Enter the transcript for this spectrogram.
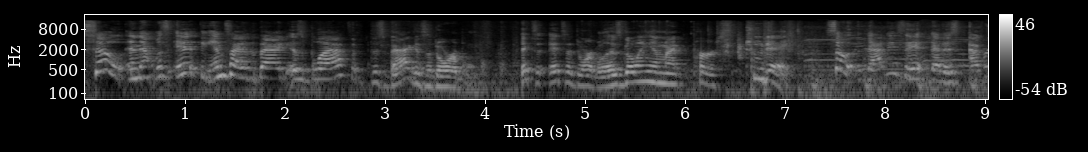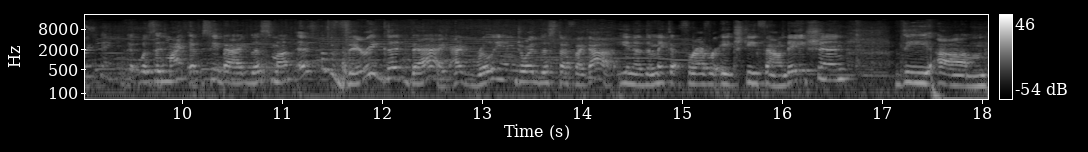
So, and that was it. The inside of the bag is black. This bag is adorable. It's, it's adorable. It's going in my purse today. So that is it. That is everything that was in my Ipsy bag this month. It's a very good bag. I really enjoyed the stuff I got. You know, the Makeup Forever HD foundation, the um,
